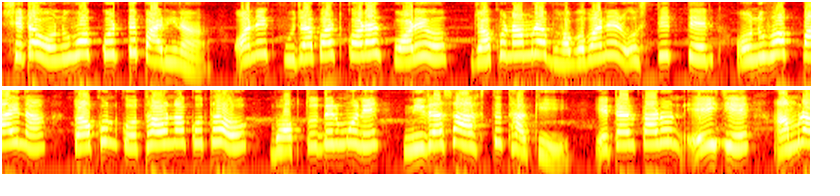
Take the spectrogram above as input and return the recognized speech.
সেটা অনুভব করতে পারি না। অনেক পূজাপাঠ করার পরেও যখন আমরা ভগবানের অস্তিত্বের অনুভব পাই না, তখন কোথাও না কোথাও ভক্তদের মনে নিরাশা আসতে থাকি। এটার কারণ এই যে আমরা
